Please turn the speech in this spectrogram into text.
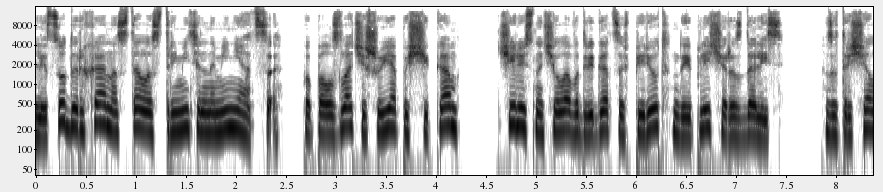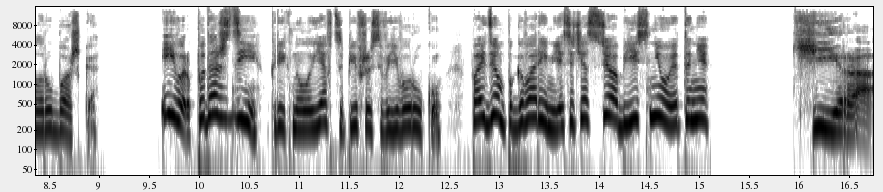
Лицо Дырхана стало стремительно меняться, поползла чешуя по щекам, челюсть начала выдвигаться вперед, да и плечи раздались. Затрещала рубашка. «Ивар, подожди!» — крикнула я, вцепившись в его руку. «Пойдем поговорим, я сейчас все объясню, это не...» «Кира!»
